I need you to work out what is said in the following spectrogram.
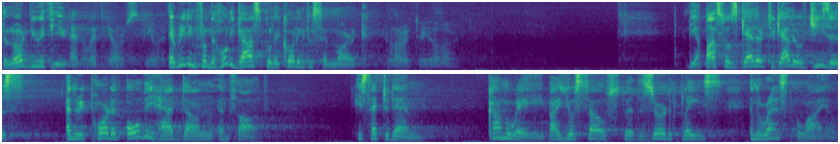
The Lord be with you. and with your spirit. A reading from the Holy Gospel according to St. Mark. Glory to you, Lord. The apostles gathered together with Jesus and reported all they had done and thought. He said to them, Come away by yourselves to a deserted place and rest a while.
